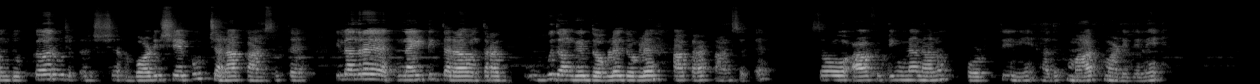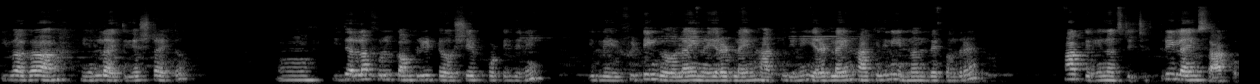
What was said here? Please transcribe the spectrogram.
ಒಂದು ಕರ್ವ್ ಬಾಡಿ ಶೇಪು ಚೆನ್ನಾಗಿ ಕಾಣಿಸುತ್ತೆ. ಇಲ್ಲಾಂದರೆ ನೈಟಿ ಥರ ಒಂಥರ ಉಬ್ಬದಂಗೆ ದೊಗಳೆ ದೊಗಳೆ ಆ ಥರ ಕಾಣಿಸುತ್ತೆ. ಸೊ ಆ ಫಿಟ್ಟಿಂಗ್ನ ನಾನು ಕೊಡ್ತೀನಿ. ಅದಕ್ಕೆ ಮಾರ್ಕ್ ಮಾಡಿದ್ದೀನಿ. ಇವಾಗ ಎಲ್ಲ ಆಯಿತು ಎಷ್ಟಾಯಿತು ಇದೆಲ್ಲ ಫುಲ್ ಕಂಪ್ಲೀಟ್ ಶೇಪ್ ಕೊಟ್ಟಿದ್ದೀನಿ. ಇಲ್ಲಿ ಫಿಟ್ಟಿಂಗ್ ಲೈನ್ ಎರಡು ಲೈನ್ ಹಾಕಿದ್ದೀನಿ. ಎರಡು ಲೈನ್ ಹಾಕಿದ್ದೀನಿ. ಇನ್ನೊಂದು ಬೇಕು ಅಂದರೆ ಹಾಕ್ತೀನಿ. ಇನ್ನೊಂದು ಸ್ಟಿಚ್ ತ್ರೀ ಲೈನ್ ಸಾಕು.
